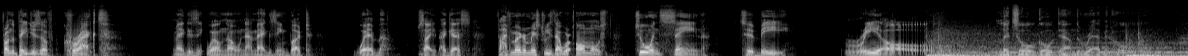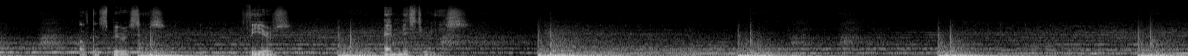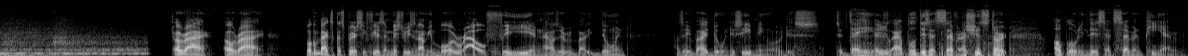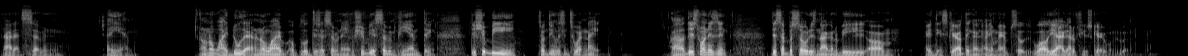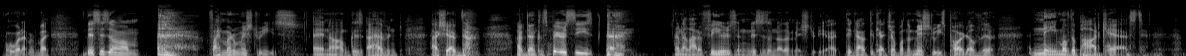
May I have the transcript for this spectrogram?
from the pages of Cracked magazine. Well, no, not magazine, but web site, I guess. Five murder mysteries that were almost too insane to be real. Let's all go down the rabbit hole of conspiracies, fears, and mysteries. All right, all right. Welcome back to Conspiracy Fears and Mysteries, and I'm your boy Ralphie. And how's everybody doing? How's everybody doing this evening or this today? I usually I upload this at seven. I should start uploading this at seven p.m., not at seven a.m. I don't know why I do that. I don't know why I upload this at seven a.m. It should be a seven p.m. thing. This should be something you listen to at night. Uh, this one isn't. This episode is not going to be um anything scary. I think any of my episodes. Well, yeah, I got a few scary ones, but or whatever. But this is um five murder mysteries, and um because I haven't actually I've done I've done conspiracies. and a lot of fears, and this is another mystery. I think I have to catch up on the mysteries part of the name of the podcast.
